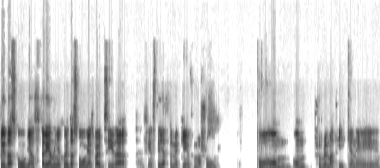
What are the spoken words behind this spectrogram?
Skydda skogens, föreningen Skydda skogens webbsida finns det jättemycket information på om, om problematiken i,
